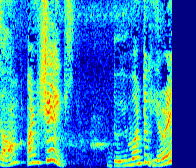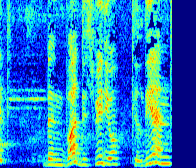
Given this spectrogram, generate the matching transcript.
song on shapes. Do you want to hear it? Then watch this video till the end.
